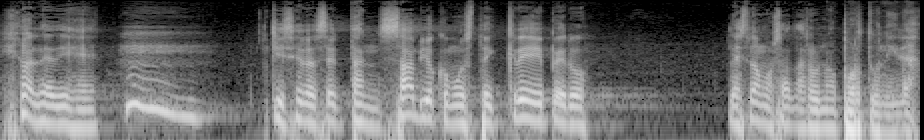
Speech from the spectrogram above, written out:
Yo le dije, quisiera ser tan sabio como usted cree, pero les vamos a dar una oportunidad.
